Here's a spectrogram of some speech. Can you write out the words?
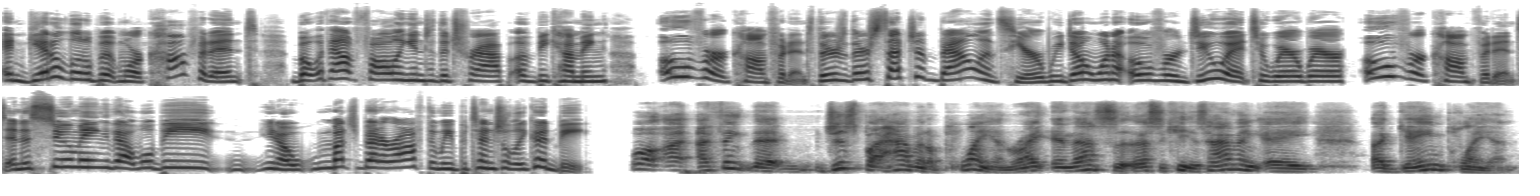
and get a little bit more confident, but without falling into the trap of becoming overconfident. There's there's such a balance here. We don't want to overdo it to where we're overconfident and assuming that we'll be, you know, much better off than we potentially could be. Well, I, I, think that just by having a plan, right, and that's that's the key is having a a game plan,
